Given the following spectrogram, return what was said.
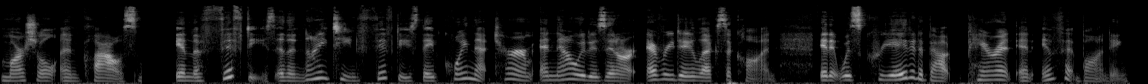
Marshall and Klaus in the 50s. In the 1950s, they coined that term, and now it is in our everyday lexicon. And it was created about parent and infant bonding,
